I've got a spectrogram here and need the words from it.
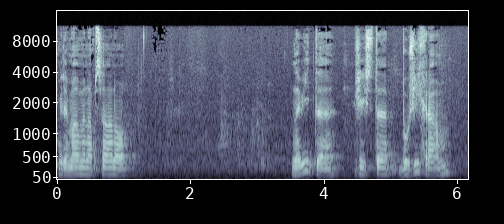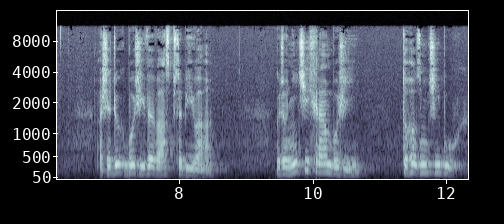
Kde máme napsáno, nevíte, že jste boží chrám a že duch boží ve vás přebývá. Kdo ničí chrám boží, toho zničí Bůh.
